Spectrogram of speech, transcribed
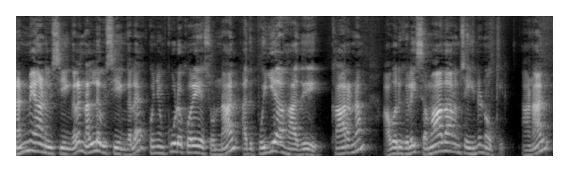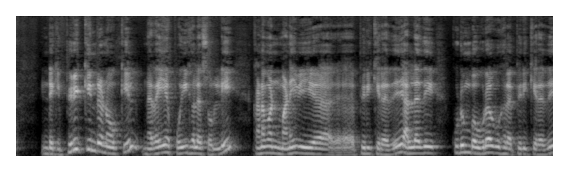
நன்மையான விஷயங்களை நல்ல விஷயங்களை கொஞ்சம் கூட குறைய சொன்னால் அது பொய்யாகாது. காரணம் அவர்களை சமாதானம் செய்கின்ற நோக்கில். ஆனால் இன்றைக்கு பிரிக்கின்ற நோக்கில் நிறைய பொய்களை சொல்லி கணவன் மனைவியை பிரிக்கிறது அல்லது குடும்ப உறவுகளை பிரிக்கிறது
